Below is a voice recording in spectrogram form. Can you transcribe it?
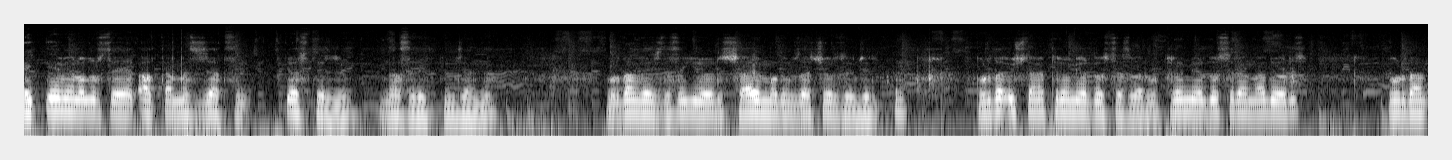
Ekleyemeyen olursa eğer alttan mesaj atsın. Gösteririm. Nasıl ekleyeceğini Buradan Vecdes'e giriyoruz. Şahin modumuzu açıyoruz öncelikle. Burada 3 tane Premiere dosyası var. Bu Premiere dosyalarını alıyoruz. Buradan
